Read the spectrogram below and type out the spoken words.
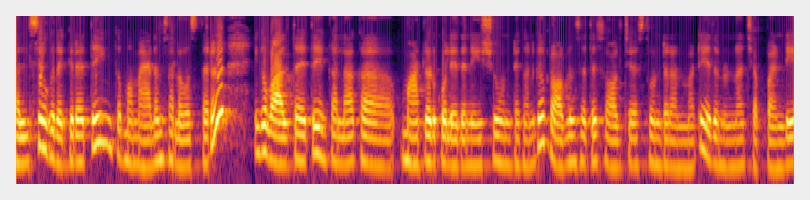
కలిసి ఒక దగ్గర అయితే ఇంకా మా మేడమ్స్ అలా వస్తారు. ఇంకా వాళ్ళతో అయితే ఇంకా అలా మాట్లాడుకోలేదని ఇష్యూ ఉంటే కనుక ప్రాబ్లమ్స్ అయితే సాల్వ్ చేస్తూ ఉంటారు అనమాట ఏదైనా ఉన్నా చెప్పండి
